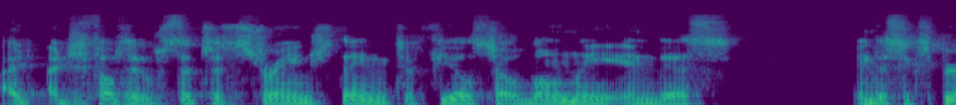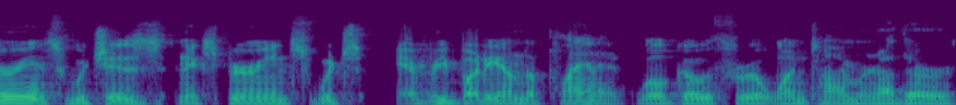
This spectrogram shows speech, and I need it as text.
I, I just felt it was such a strange thing to feel so lonely in this in this experience, which is an experience which everybody on the planet will go through at one time or another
